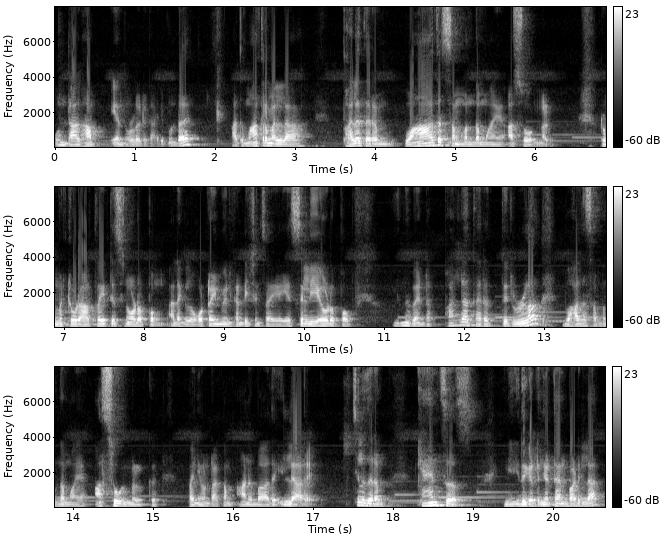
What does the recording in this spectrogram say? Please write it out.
ഉണ്ടാകാം എന്നുള്ളൊരു കാര്യമുണ്ട്. അതുമാത്രമല്ല പലതരം വാദസംബന്ധമായ അസുഖങ്ങൾ റൊമറ്റോഡ് ആർത്രൈറ്റിസിനോടൊപ്പം അല്ലെങ്കിൽ ഓട്ടോ ഇമ്മ്യൂൺ കണ്ടീഷൻസായ എസ് എൽ ഇയോടൊപ്പം ഇന്ന് വേണ്ട പലതരത്തിലുള്ള വാദസംബന്ധമായ അസുഖങ്ങൾക്ക് പനി ഉണ്ടാക്കാം അണുബാധ ഇല്ലാതെ. ചിലതരം ക്യാൻസേഴ്സ് ഇനി ഇത് കേട്ട് ഞെട്ടാൻ പാടില്ല.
